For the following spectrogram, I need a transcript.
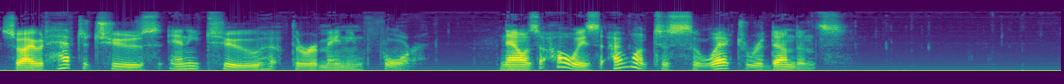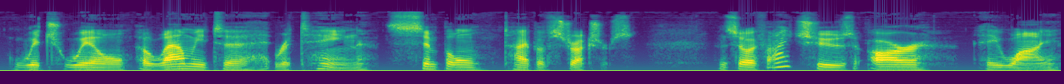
So I would have to choose any two of the remaining four. Now as always, I want to select redundants which will allow me to retain simple type of structures. And so if I choose RAY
